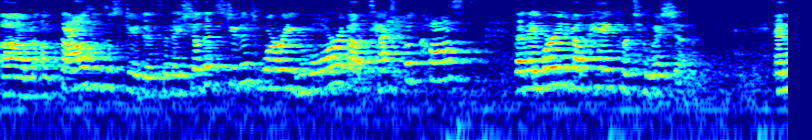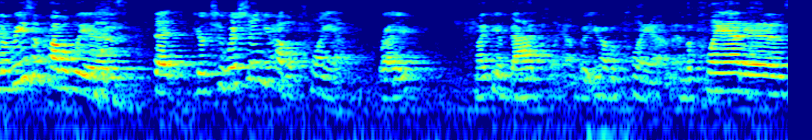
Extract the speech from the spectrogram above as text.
um, of thousands of students, and they show that students worry more about textbook costs than they worried about paying for tuition. And the reason probably is that your tuition, you have a plan, right? Might be a bad plan, but you have a plan. And the plan is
